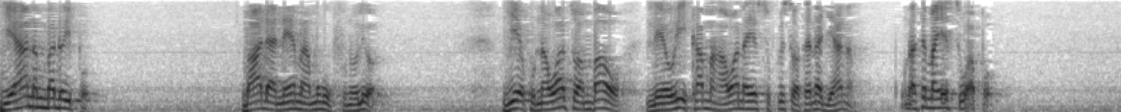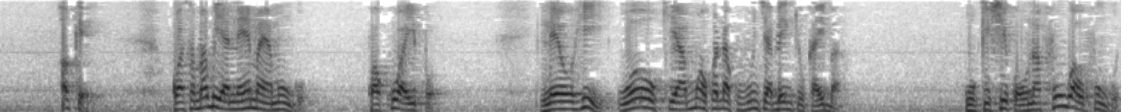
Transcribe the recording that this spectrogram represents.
Jehanam bado ipo baada ya neema ya mungu kufunuliwa je kuna watu ambao leo hii kama hawana yesu kristo wataenda jehanam unasema yesu wapo. Okay. Kwa sababu ya neema ya mungu kwa kuwa ipo leo hii wewe ukiamua kwenda kuvunja benki ukaiba ukishikwa unafungwa au ufungwe?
